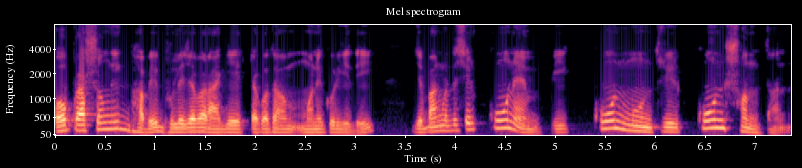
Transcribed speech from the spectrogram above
অপ্রাসঙ্গিকভাবে ভুলে যাবার আগে একটা কথা মনে করিয়ে দিই যে, বাংলাদেশের কোন এমপি, কোন মন্ত্রীর কোন সন্তান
